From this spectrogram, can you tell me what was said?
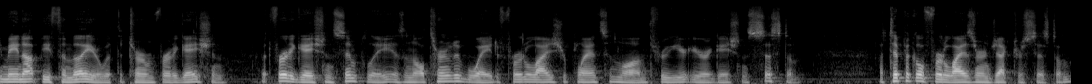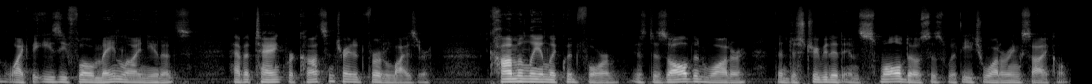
You may not be familiar with the term fertigation, but fertigation simply is an alternative way to fertilize your plants and lawn through your irrigation system. A typical fertilizer injector system, like the EZ-Flo mainline units, have a tank where concentrated fertilizer, commonly in liquid form, is dissolved in water, then distributed in small doses with each watering cycle.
